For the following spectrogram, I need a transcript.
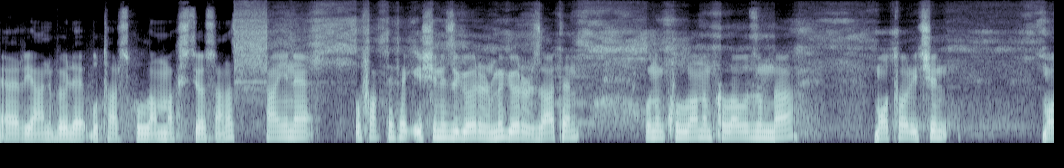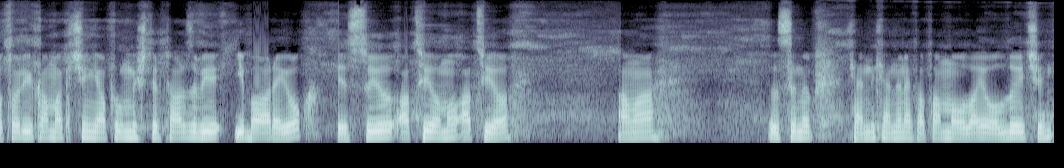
Eğer yani böyle bu tarz kullanmak istiyorsanız. Ha yine ufak tefek işinizi görür mü? Görür. Zaten bunun kullanım kılavuzunda motor için motor yıkamak için yapılmıştır tarzı bir ibare yok. E, suyu atıyor mu? Atıyor. Ama ısınıp kendi kendine kapanma olayı olduğu için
